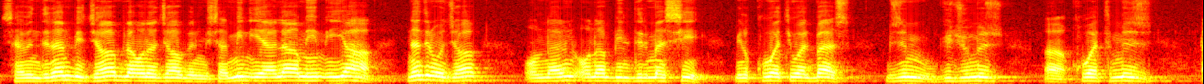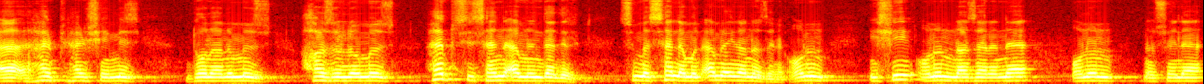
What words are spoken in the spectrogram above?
Sevindiren bir cevapla ona cevap vermişler. Min i'lamihim iyyaha. Nedir o cevap? Onların ona bildirmesi. Bil kuvveti vel bas. Bizim gücümüz, kuvvetimiz, her her şeyimiz, donanımız, hazırlığımız hepsi senin emrindedir. Sümme sellemul emre ila nazarı. Onun işi onun nazarına, onun ne söyle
